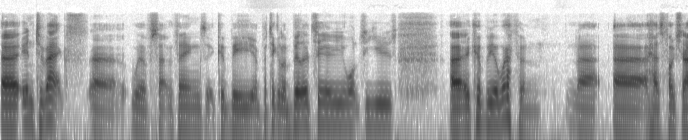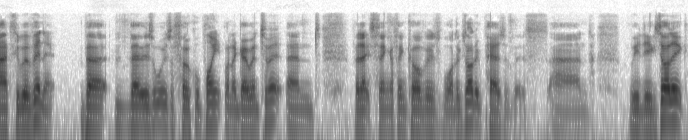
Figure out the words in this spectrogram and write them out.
uh, interacts uh, with certain things. It could be a particular ability you want to use. Uh, it could be a weapon that uh, has functionality within it. But there is always a focal point when I go into it, and the next thing I think of is what exotic pairs with this, and with the exotic,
